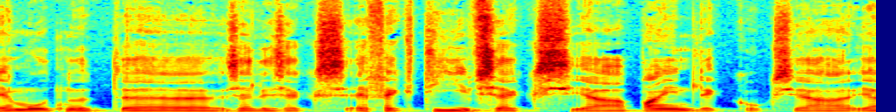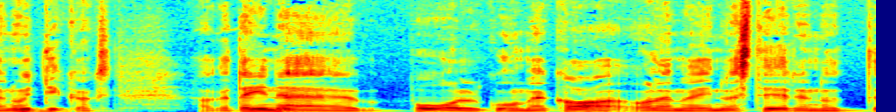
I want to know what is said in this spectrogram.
ja muutnud äh, selliseks efektiivseks ja paindlikuks ja, ja nutikaks, aga teine pool, kuhu me ka oleme investeerinud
